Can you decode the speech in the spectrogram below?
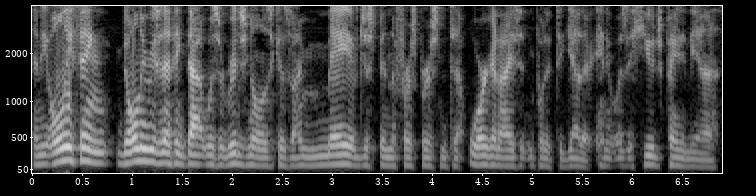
And the only thing, the only reason I think that was original is because I may have just been the first person to organize it and put it together. And it was a huge pain in the ass.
